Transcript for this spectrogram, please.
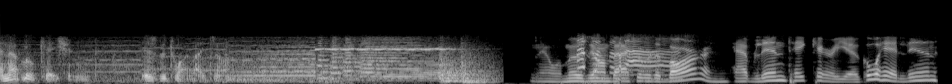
And that location is the Twilight Zone. Now we'll mosey on back over to the bar and have Lynn take care of you. Go ahead, Lynn.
